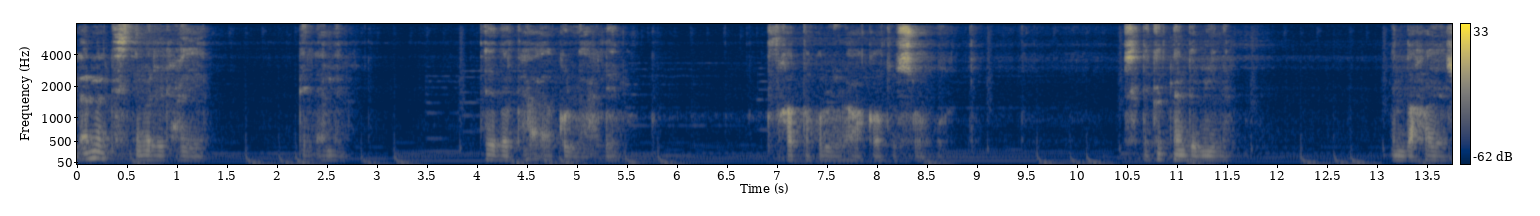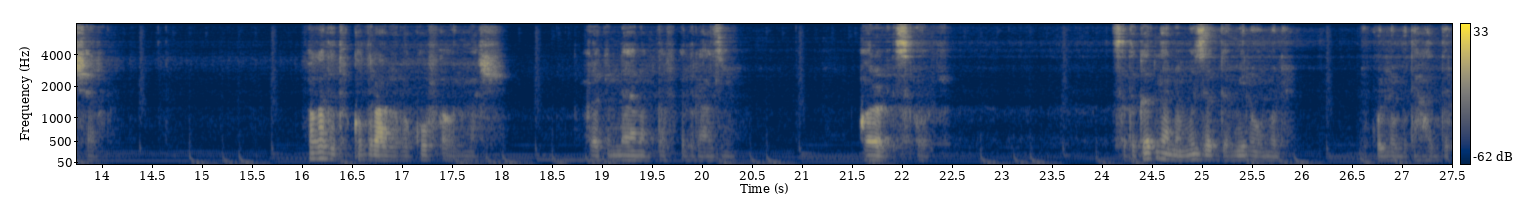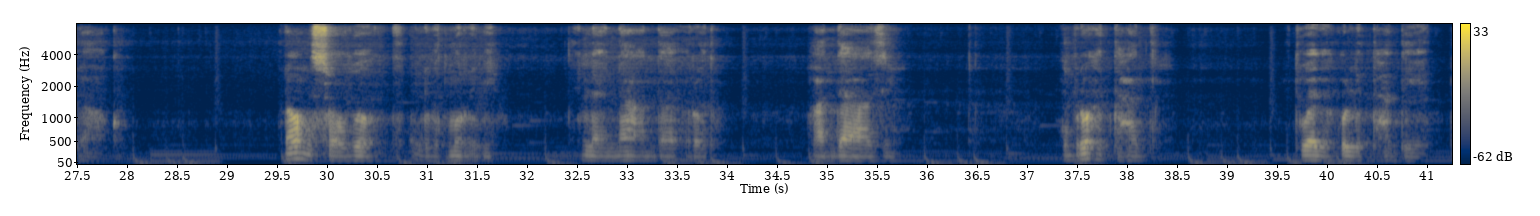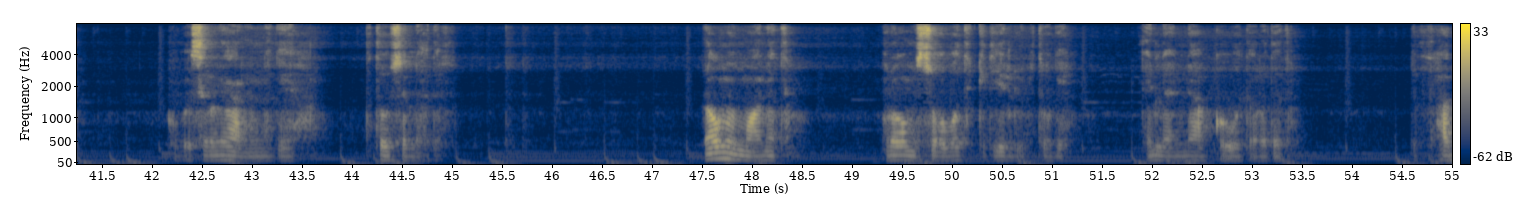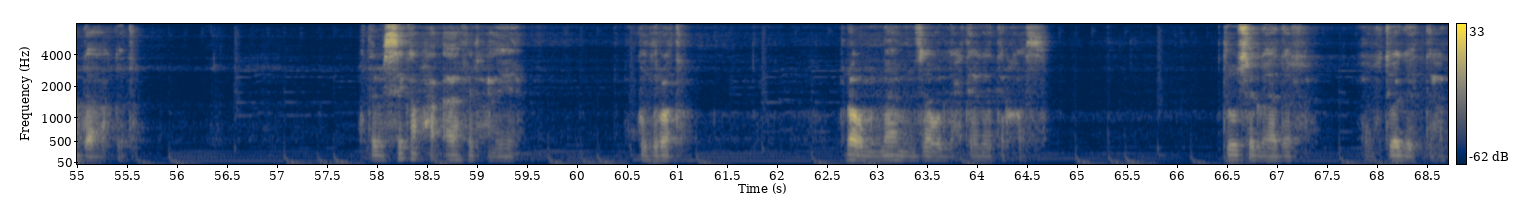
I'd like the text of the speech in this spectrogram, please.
بالأمل تستمر الحياة. بالأمل تقدر تحقق كل أحلامك. تتخطى كل الإعاقات والصعوبات. صديقتنا الجميلة من ضحايا الشلل فقدت القدرة على الوقوف أو المشي ولكنها لم تفقد العزيمة ولا الإصرار. صديقتنا نموذج جميل وملهم. رغم الصعوبات اللي بتمر بيها إلا إنها عندها إرادة وعندها عزيمة وبروح التحدي بتواجه كل التحديات وبإصرارها على النجاح بتوصل لهدفها. رغم معاناتها ورغم الصعوبات الكتير اللي بتواجهها إلا إنها بقوة إرادتها بتتحدى إعاقتها متمسكة بحقها في الحياة وقدراتها رغم إنها من ذوي الاحتياجات الخاصة بتوصل لهدفها وبتواجه التحديات.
